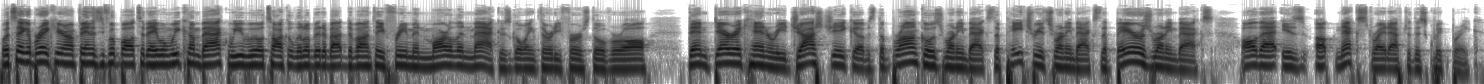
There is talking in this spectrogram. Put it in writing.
Let's take a break here on Fantasy Football today. When we come back, we will talk a little bit about Devonta Freeman, Marlon Mack, who's going 31st overall. Then Derrick Henry, Josh Jacobs, the Broncos running backs, the Patriots running backs, the Bears running backs. All that is up next right after this quick break.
